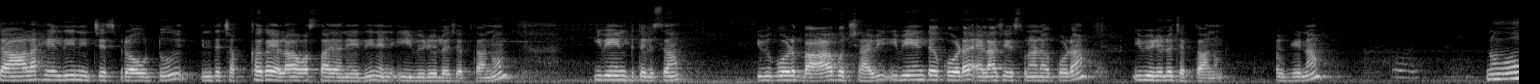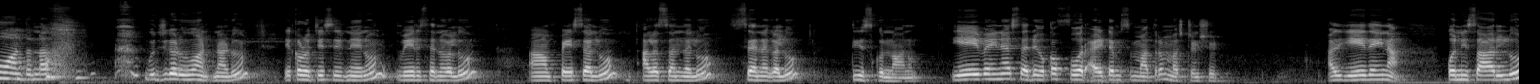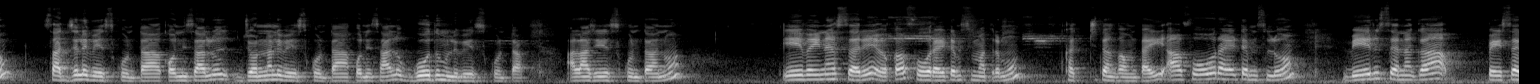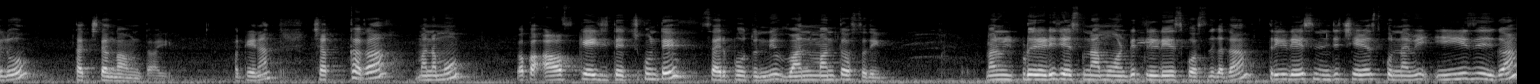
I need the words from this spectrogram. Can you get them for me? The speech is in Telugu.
చాలా హెల్దీని ఇచ్చే స్ప్రౌట్ ఇంత చక్కగా ఎలా వస్తాయి అనేది నేను ఈ వీడియోలో చెప్తాను. ఇవేంటి తెలుసా? ఇవి కూడా బాగా వచ్చాయి. ఇవేంటో కూడా ఎలా చేసుకున్నానో కూడా ఈ వీడియోలో చెప్తాను. ఓకేనా? నువ్వు అంటున్నా గుజ్జిగడు అంటున్నాడు. ఇక్కడ వచ్చేసి నేను వేరుశనగలు పెసలు అలసందలు శనగలు తీసుకున్నాను. ఏవైనా సరే ఒక ఫోర్ ఐటమ్స్ మాత్రం మస్ట్ అండ్ షుడ్. అది ఏదైనా కొన్నిసార్లు సజ్జలు వేసుకుంటా కొన్నిసార్లు జొన్నలు వేసుకుంటా కొన్నిసార్లు గోధుమలు వేసుకుంటా. అలా చేసుకుంటాను. ఏవైనా సరే ఒక ఫోర్ ఐటమ్స్ మాత్రము ఖచ్చితంగా ఉంటాయి. ఆ ఫోర్ ఐటమ్స్లో వేరుశనగ పెసలు ఖచ్చితంగా ఉంటాయి. ఓకేనా? చక్కగా మనము ఒక హాఫ్ కేజీ తెచ్చుకుంటే సరిపోతుంది. వన్ మంత్ వస్తుంది. మనం ఇప్పుడు రెడీ చేసుకున్నాము అంటే త్రీ డేస్కి వస్తుంది కదా. త్రీ డేస్ నుంచి చేసుకున్నవి ఈజీగా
